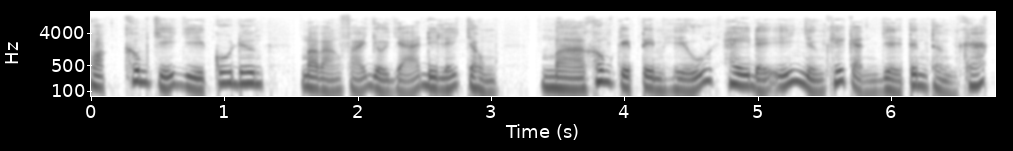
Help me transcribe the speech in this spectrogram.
hoặc không chỉ vì cô đơn mà bạn phải dội dã đi lấy chồng mà không kịp tìm hiểu hay để ý những khía cạnh về tinh thần khác.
